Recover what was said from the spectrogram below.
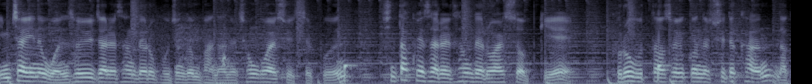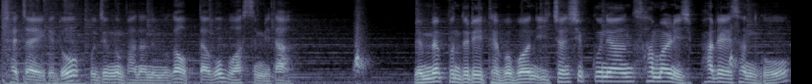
임차인은 원소유자를 상대로 보증금 반환을 청구할 수 있을 뿐 신탁회사를 상대로 할 수 없기에 그로부터 소유권을 취득한 낙찰자에게도 보증금 반환 의무가 없다고 보았습니다. 몇몇 분들이 대법원 2019년 3월 28일 선고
